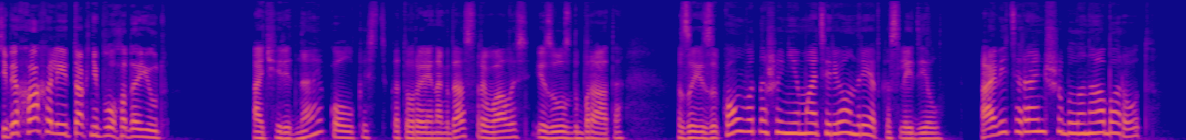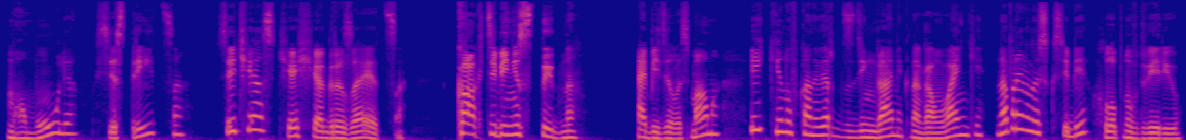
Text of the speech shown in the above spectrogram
Тебе хахали и так неплохо дают», Очередная колкость, которая иногда срывалась из уст брата. За языком в отношении матери он редко следил. А ведь раньше было наоборот. Мамуля, сестрица, сейчас чаще огрызается. «Как тебе не стыдно?» — обиделась мама и, кинув конверт с деньгами к ногам Ваньки, направилась к себе, хлопнув дверью.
